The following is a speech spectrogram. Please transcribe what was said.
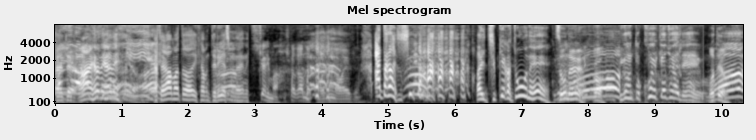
아, 저- 아 형님 형님 제가 한번 또 이렇게 한번 드리겠습니다 형님 시짜리마. 혀가 막 나와야죠. 아 따가 씨 아니 집게가 쪼네 손을 어. 이건 또 코에 껴줘야 돼. 이거. 어때요? 아,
